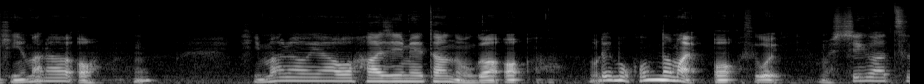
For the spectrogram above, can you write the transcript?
ヒマラあん？ヒマラヤを始めたのがあ俺もうこんな前。あすごい。もう7月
